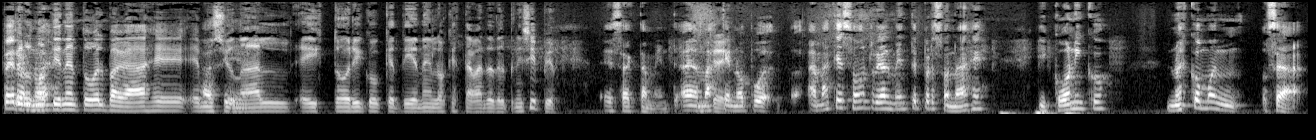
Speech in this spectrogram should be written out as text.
pero, no, tienen todo el bagaje emocional e histórico que tienen los que estaban desde el principio. Exactamente. Además que no además que son realmente personajes icónicos. No es como en, o sea,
